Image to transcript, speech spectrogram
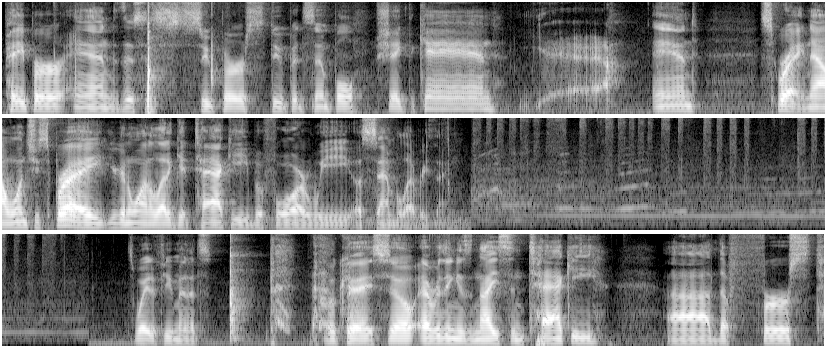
paper, and this is super stupid simple. Shake the can, yeah, and spray. Now, once you spray, you're gonna wanna let it get tacky before we assemble everything. Let's wait a few minutes. okay, so everything is nice and tacky. Uh, the first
